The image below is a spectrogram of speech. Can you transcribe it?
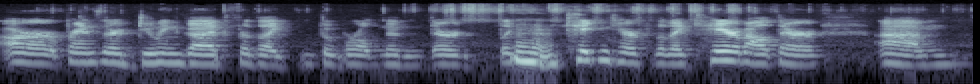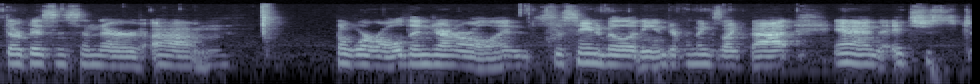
are brands that are doing good for like the world and they're like Mhm. taking care of people. They care about their um, their business and their um, the world in general and sustainability and different things like that. And it's just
